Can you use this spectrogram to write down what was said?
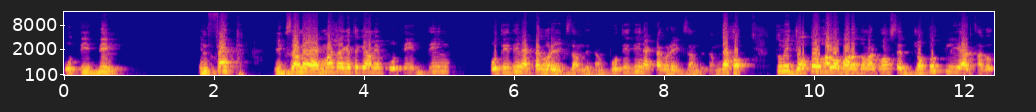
প্রতিদিন ইনফ্যাক্ট এক্সামে এক মাস আগে থেকে আমি প্রতিদিন প্রতিদিন একটা করে এক্সাম দিতাম, প্রতিদিন একটা করে এক্সাম দিতাম। দেখো, তুমি যত ভালো পারো, তোমার কনসেপ্ট যত ক্লিয়ার থাকুক,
